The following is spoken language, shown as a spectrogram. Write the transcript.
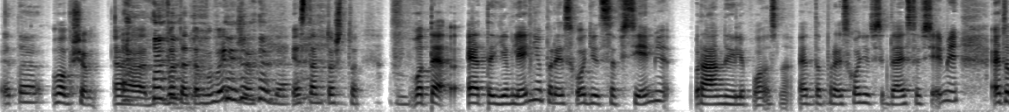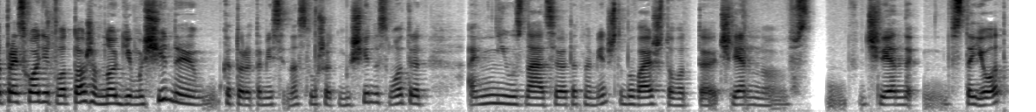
это... В общем, э, вот это мы вырежем. Я ставлю то, что вот э, это явление происходит со всеми рано или поздно. Это происходит всегда и со всеми. Это происходит вот тоже многие мужчины, которые там, если нас слушают мужчины, смотрят, они узнают в этот момент, что бывает, что вот э, член, член встает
